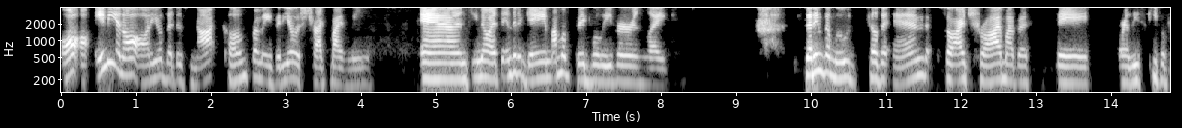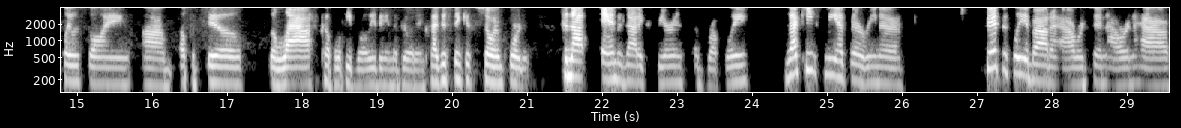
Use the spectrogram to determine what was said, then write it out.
all any and all audio that does not come from a video is tracked by me. And you know, at the end of the game, I'm a big believer in like setting the mood till the end. So I try my best to stay or at least keep a playlist going um, up until the last couple of people are leaving in the building. Because I just think it's so important to not end that experience abruptly. That keeps me at the arena typically about an hour to an hour and a half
